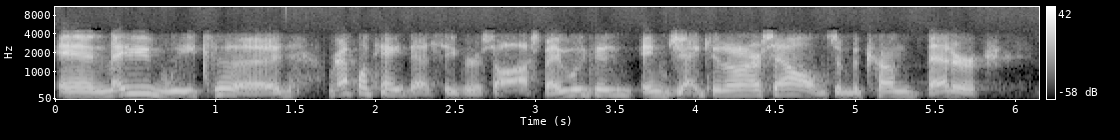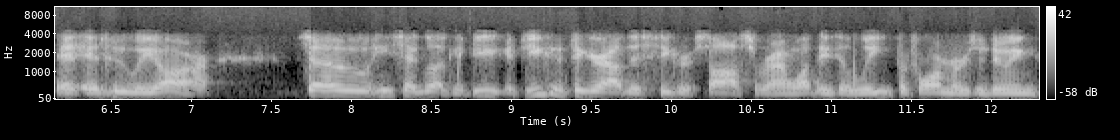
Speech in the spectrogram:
And maybe we could replicate that secret sauce. Maybe we could inject it on ourselves and become better at, at who we are. So he said, look, if you if you can figure out this secret sauce around what these elite performers are doing,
